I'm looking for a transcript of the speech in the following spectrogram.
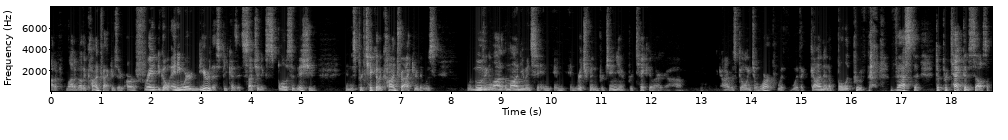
a lot of a lot of other contractors are, are afraid to go anywhere near this because it's such an explosive issue. And this particular contractor that was removing a lot of the monuments in, in, in Richmond, Virginia, in particular. Uh, I was going to work with, with a gun and a bulletproof vest to, to protect themselves. So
